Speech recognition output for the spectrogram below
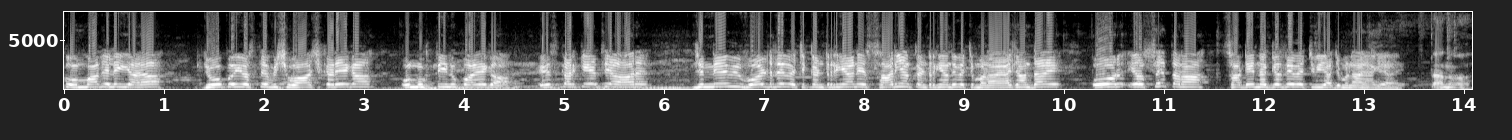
ਕੌਮਾਂ ਦੇ ਲਈ ਆਇਆ। ਜੋ ਕੋਈ ਉਸ ਤੇ ਵਿਸ਼ਵਾਸ ਕਰੇਗਾ ਉਹ ਮੁਕਤੀ ਨੂੰ ਪਾਏਗਾ। ਇਸ ਕਰਕੇ ਇਹ ਤਿਉਹਾਰ ਜਿੰਨੇ ਵੀ ਵਰਲਡ ਦੇ ਵਿੱਚ ਕੰਟਰੀਆਂ ਨੇ ਸਾਰੀਆਂ ਕੰਟਰੀਆਂ ਦੇ ਵਿੱਚ ਮਨਾਇਆ ਜਾਂਦਾ ਹੈ ਔਰ ਉਸੇ ਤਰ੍ਹਾਂ ਸਾਡੇ ਨਗਰ ਦੇ ਵਿੱਚ ਵੀ ਅੱਜ ਮਨਾਇਆ ਗਿਆ ਹੈ ਧੰਨਵਾਦ।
